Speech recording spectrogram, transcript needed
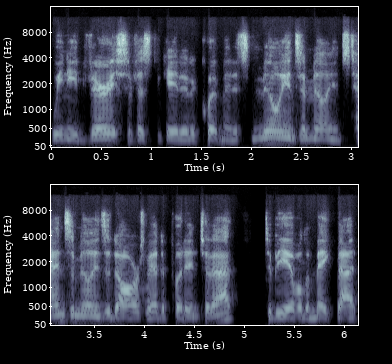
we need very sophisticated equipment. It's millions and millions, tens of millions of dollars we had to put into that to be able to make that.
